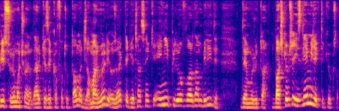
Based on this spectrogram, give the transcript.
Bir sürü maç oynadı. Herkese kafa tuttu ama Jamal Murray özellikle geçen seneki en iyi playofflardan biriydi Denver Utah. Başka bir şey izleyemeyecektik yoksa.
